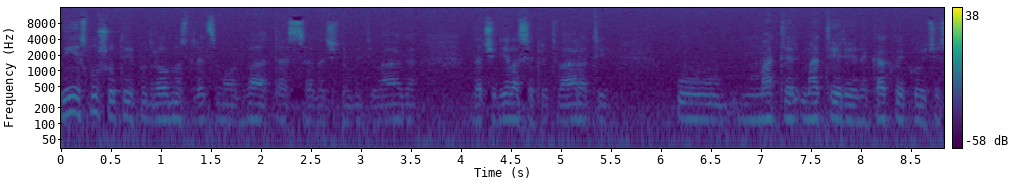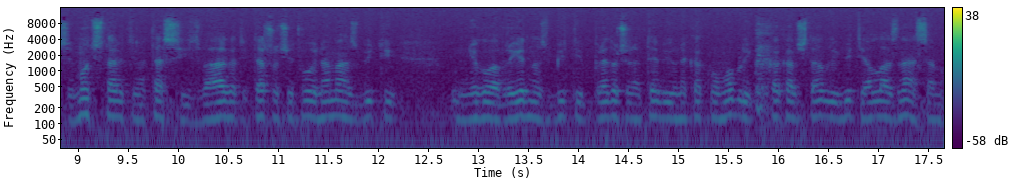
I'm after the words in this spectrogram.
Nije slušao te podrobnosti, recimo o dva tasa, da će to biti vaga, da će dijela se pretvarati u mater, materije nekakve koje će se moći staviti na tas i izvagati, tačno će tvoj namaz biti njegova vrijednost biti predočena tebi u nekakvom obliku, kakav će ta oblik biti, Allah zna samo.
